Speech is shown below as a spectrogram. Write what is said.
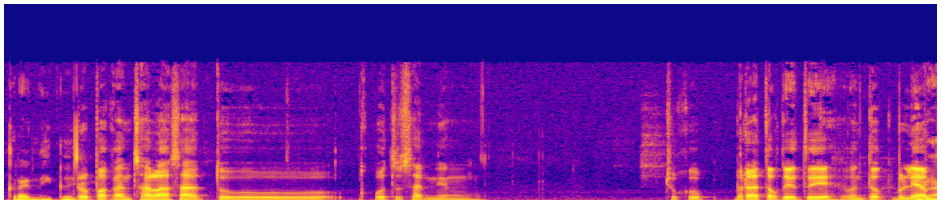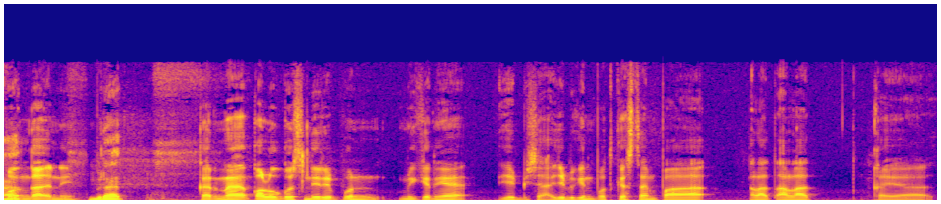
keren nih gue. Merupakan salah satu keputusan yang cukup berat waktu itu ya untuk beli apa Berat. enggak nih. Berat. Karena kalau gue sendiri pun mikirnya ya bisa aja bikin podcast tanpa alat-alat kayak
